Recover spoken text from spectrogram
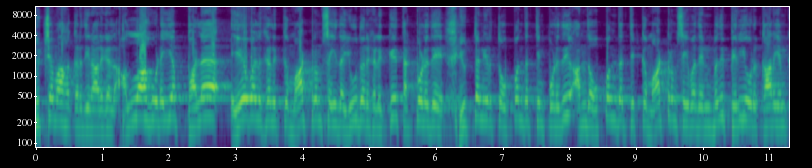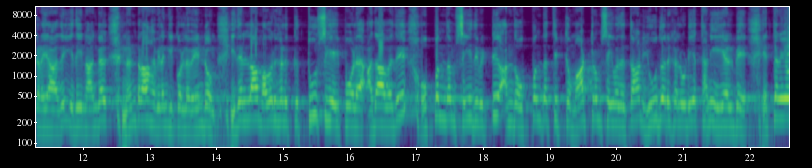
துச்சமாக கருதினார்கள். அல்லாஹுடைய பல ஏவல்களுக்கு மாற்றம் செய்த யூதர்களுக்கு தற்பொழுது யுத்த நிறுத்த ஒப்பந்தத்தின் பொழுது அந்த ஒப்பந்தத்திற்கு மாற்றம் செய்வது என்பது பெரிய ஒரு காரியம் கிடையாது. இதை நாங்கள் நன்றாக விளங்கிக் கொள்ள வேண்டும். இதெல்லாம் அவர்களுக்கு தூசியை போல அதாவது ஒப்பந்தம் செய்துவிட்டு அந்த ஒப்பந்தத்திற்கு மாற்றம் செய்வது தான் யூதர்களுடைய தனி இயல்பு. எத்தனையோ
